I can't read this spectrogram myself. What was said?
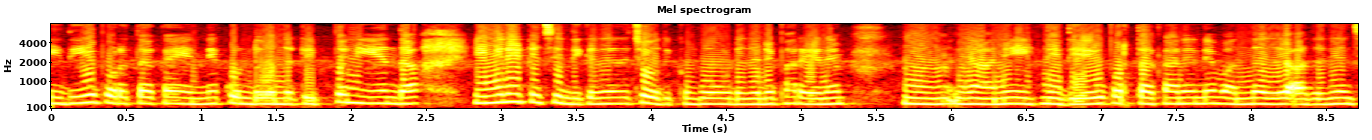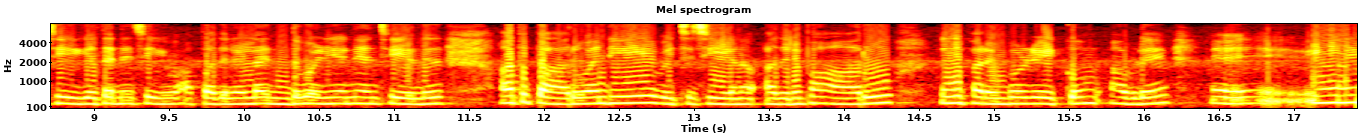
നിധിയെ പുറത്താക്കാൻ എന്നെ കൊണ്ടുവന്നിട്ട് ഇപ്പൊ നീ എന്താ ഇങ്ങനെയൊക്കെ ചിന്തിക്കുന്നതെന്ന് ചോദിക്കുമ്പോൾ ഉടനെ പറയണേ ഞാനേ നിധിയെ പുറത്താക്കാൻ തന്നെ വന്നത്. അത് ഞാൻ ചെയ്യുക തന്നെ ചെയ്യും. അപ്പം അതിനുള്ള എന്ത് വഴിയാണ് ഞാൻ ചെയ്യേണ്ടത്? അത് പാറു ആന്റിയെ വെച്ച് ചെയ്യണം. അതിന് പാറു എന്ന് പറയുമ്പോഴേക്കും അവിടെ ഇങ്ങനെ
